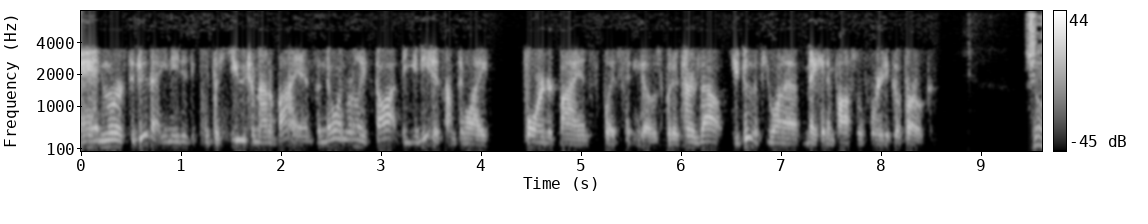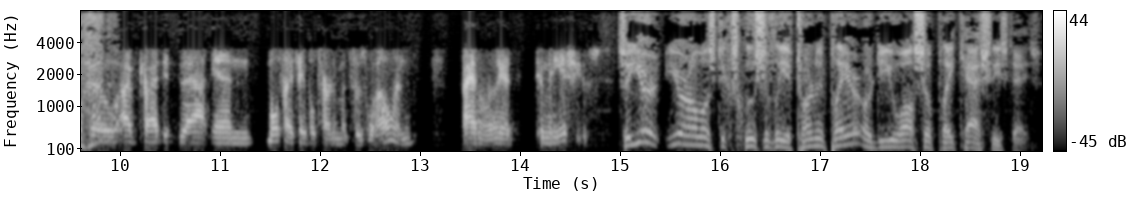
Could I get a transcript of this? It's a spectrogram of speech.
And in order to do that, you needed to keep a huge amount of buy-ins, and no one really thought that you needed something like 400 buy-ins to play sit and goes. But it turns out you do if you want to make it impossible for you to go broke. So, so I've tried to do that in multi-table tournaments as well, and I haven't really had too many issues. So you're you're almost exclusively a tournament player, or do you also play cash these days?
